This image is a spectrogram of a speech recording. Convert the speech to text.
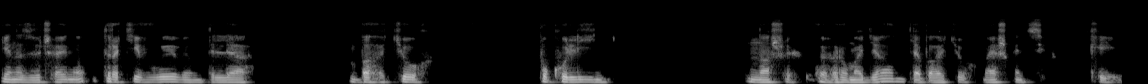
і надзвичайно дратівливим для багатьох поколінь наших громадян, для багатьох мешканців Києва.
